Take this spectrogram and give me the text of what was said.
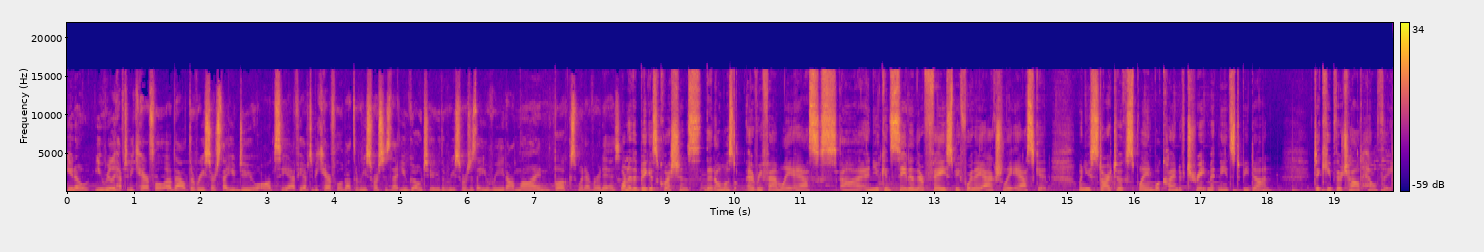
you know, you really have to be careful about the research that you do on CF. You have to be careful about the resources that you go to, the resources that you read online, books, whatever it is. One of the biggest questions that almost every family asks, uh, and you can see it in their face before they actually ask it, when you start to explain what kind of treatment needs to be done to keep their child healthy.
